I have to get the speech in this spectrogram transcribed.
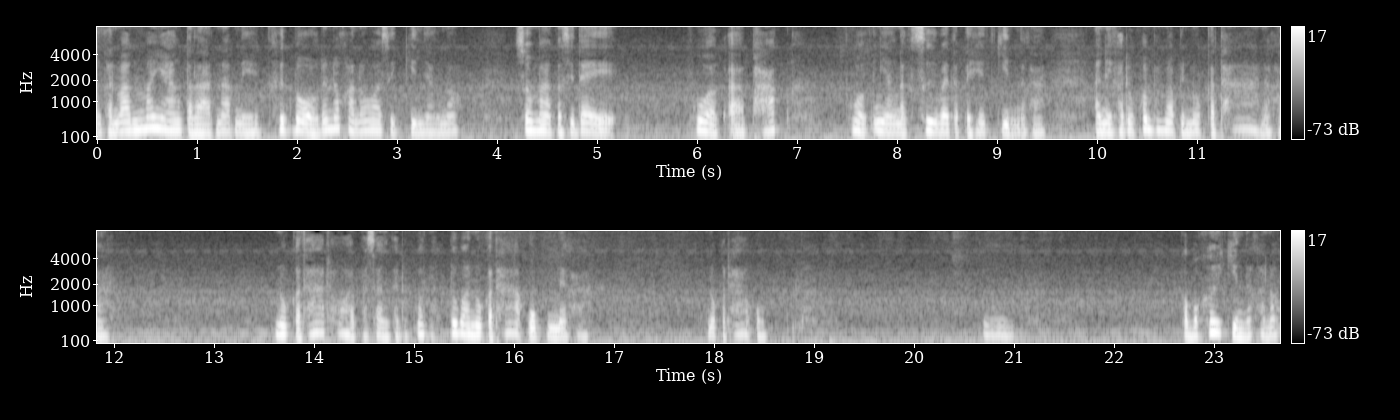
อคันว่ามายางตลาดนัดนี่คิดบ่ออกเด้อเนาะค่ะเนาะว่าสิกินหยังเนาะส่วนมากก็สิได้พวกอ่าผัก วกอียังดักซื้อไว้แต่ไปเฮ็ดกินนะคะ อันนี้ค่ะทุกคนเพิ่นว่าเป็นนกกระทานะคะ นกกระทาทอดภาษาค่ะทุกคนหรือว่านกกระทาอบไหมคะนกกระทาอบอืมก็บ่เคยกินนะคะเนาะ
